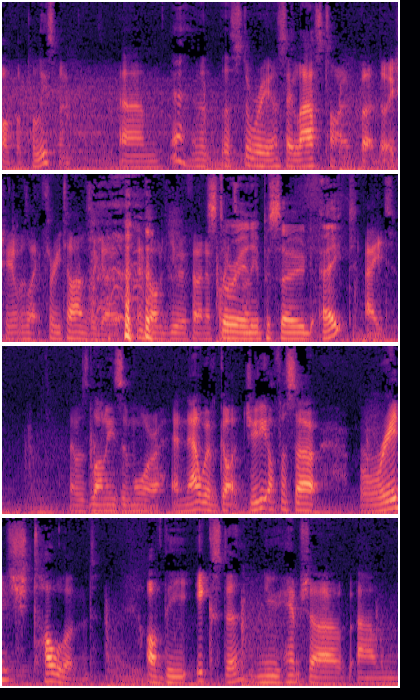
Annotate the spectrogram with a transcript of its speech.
of a policeman. Um, yeah, the, the story I say last time, but actually it was like three times ago. involved UFO and a Story in episode 8. eight. That was Lonnie Zamora. And now we've got Duty Officer Reg Toland of the Exeter, New Hampshire. Um,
